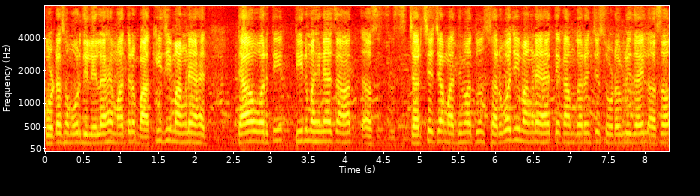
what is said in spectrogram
कोर्टासमोर दिलेलं आहे. मात्र बाकी जी मागण्या आहेत त्यावरती तीन महिन्याच्या आत चर्चेच्या माध्यमातून सर्व जी मागण्या आहेत त्या कामगारांची सोडवली जाईल असं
